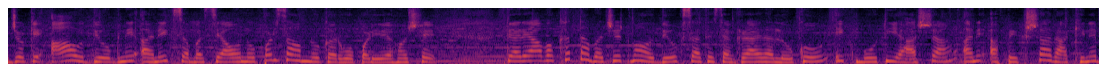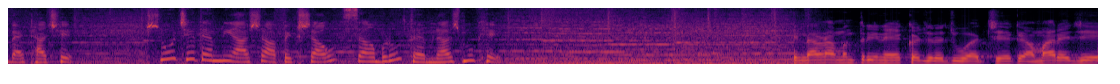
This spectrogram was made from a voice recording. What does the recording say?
જોકે આ ઉદ્યોગને અનેક સમસ્યાઓનો પણ સામનો કરવો પડી રહ્યો છે. ત્યારે આ વખતના બજેટમાં ઉદ્યોગ સાથે સંકળાયેલા લોકો એક મોટી આશા અને અપેક્ષા રાખીને બેઠા છે. શું છે તેમની આશા અપેક્ષાઓ સાંભળો તેમના જ મુખે. નાણામંત્રીને એક જ રજૂઆત છે કે અમારે જે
